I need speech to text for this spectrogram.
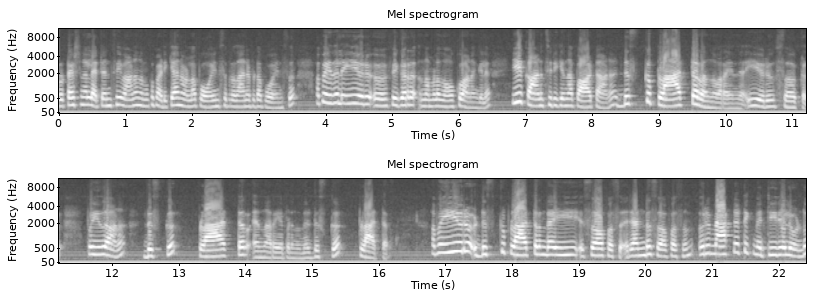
റൊട്ടേഷണൽ ലെറ്റൻസീവാണ് നമുക്ക് പഠിക്കാനുള്ള പോയിന്റ്സ് പ്രധാനപ്പെട്ട പോയിന്റ്സ് അപ്പോൾ ഇതിൽ ഈ ഒരു ഫിഗർ നമ്മൾ നോക്കുവാണെങ്കിൽ ഈ കാണിച്ചിരിക്കുന്ന പാട്ടാണ് ഡിസ്ക് പ്ലാറ്റർ എന്ന് പറയുന്നത് ഈ ഒരു സർക്കിൾ അപ്പോൾ ഇതാണ് ഡിസ്ക് പ്ലാറ്റർ എന്നറിയപ്പെടുന്നത് ഡിസ്ക് പ്ലാറ്റർ. അപ്പോൾ ഈ ഒരു ഡിസ്ക് പ്ലാറ്ററിന്റെ ഈ സർഫസ് രണ്ട് സർഫസും ഒരു മാഗ്നറ്റിക് മെറ്റീരിയൽ കൊണ്ട്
